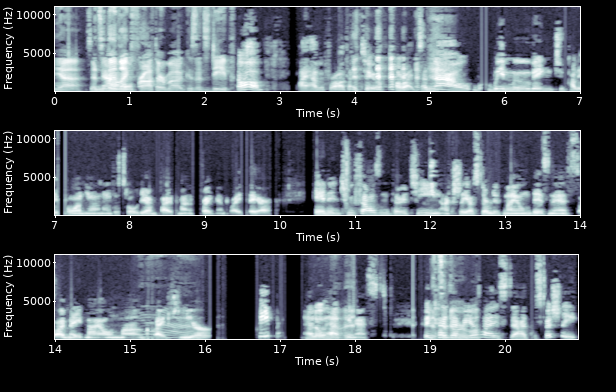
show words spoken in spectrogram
Yeah. So it's a good like frother mug because it's deep. Oh, I have a frother too. All right. So now we're moving to California, and I just told you I'm five months pregnant right there. And in 2013, actually, I started my own business. So I made my own mug right here. Beep. Hello, Love it. happiness. Because I realized that, especially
